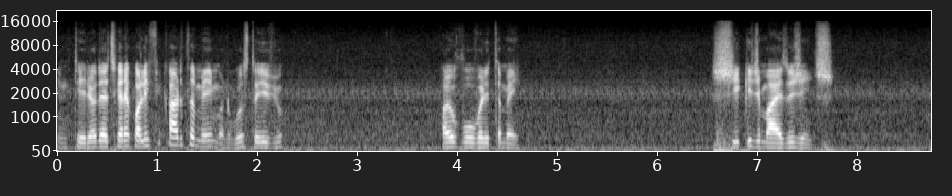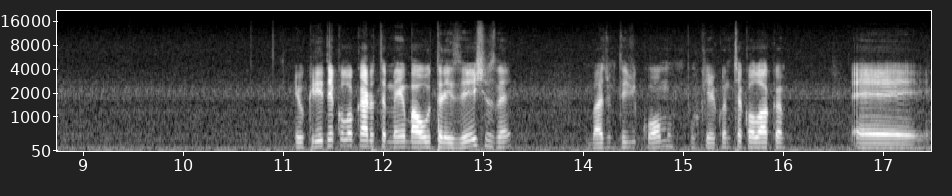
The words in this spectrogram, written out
Interior da esquerda é qualificado também, mano. Gostei, viu? Olha o Volvo ali também. Chique demais, viu, gente? Eu queria ter colocado também o baú três eixos, né? Mas não teve como, porque quando você coloca... É...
